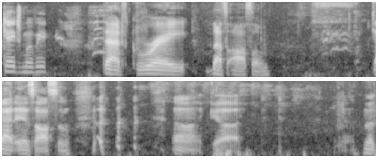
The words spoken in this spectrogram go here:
Cage movie. That's great. That's awesome. That is awesome. oh my god. Yeah. But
